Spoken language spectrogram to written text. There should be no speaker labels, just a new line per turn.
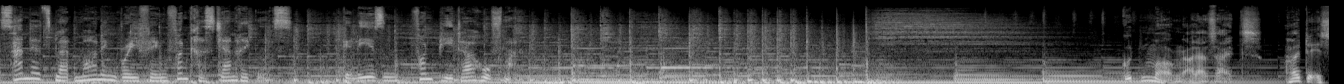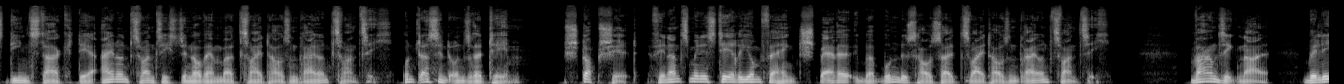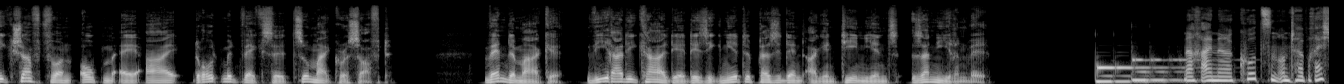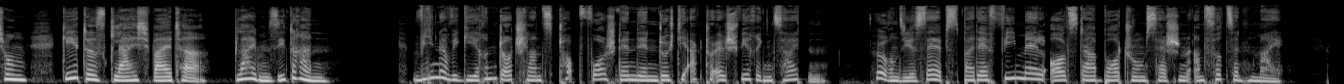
Das Handelsblatt Morning Briefing von Christian Rickens. Gelesen von Peter Hofmann.
Guten Morgen allerseits. Heute ist Dienstag, der 21. November 2023. Und das sind unsere Themen. Stoppschild. Finanzministerium verhängt Sperre über Bundeshaushalt 2023. Warnsignal. Belegschaft von OpenAI droht mit Wechsel zu Microsoft. Wendemarke, wie radikal der designierte Präsident Argentiniens sanieren will.
Nach einer kurzen Unterbrechung geht es gleich weiter. Bleiben Sie dran. Wie navigieren Deutschlands Top-Vorständinnen durch die aktuell schwierigen Zeiten? Hören Sie es selbst bei der Female All-Star Boardroom Session am 14. Mai.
